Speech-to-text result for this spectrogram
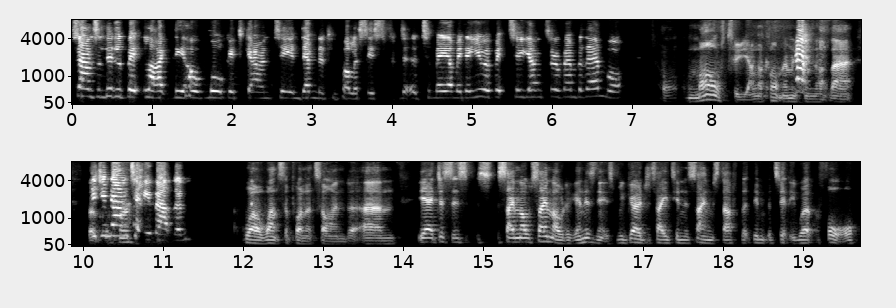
sounds a little bit like the old mortgage guarantee indemnity policies to me. I mean, are you a bit too young to remember them or? Oh, miles too young. I can't remember anything like that. But Did your nan tell you about them? Well, once upon a time, but um, yeah, just it's same old, same old again, isn't it? It's regurgitating the same stuff that didn't particularly work before.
